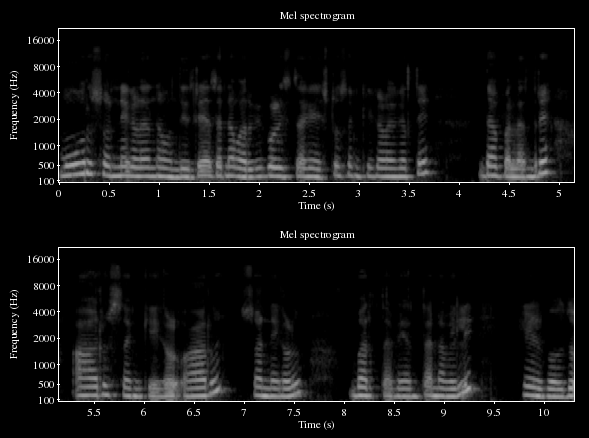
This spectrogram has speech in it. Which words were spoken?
ಮೂರು ಸೊನ್ನೆಗಳನ್ನು ಹೊಂದಿದರೆ ಅದನ್ನು ವರ್ಗಗೊಳಿಸಿದಾಗ ಎಷ್ಟು ಸಂಖ್ಯೆಗಳಾಗತ್ತೆ? ಡಬಲ್ ಅಂದರೆ ಆರು ಸಂಖ್ಯೆಗಳು, ಆರು ಸೊನ್ನೆಗಳು ಬರ್ತವೆ ಅಂತ ನಾವಿಲ್ಲಿ ಹೇಳ್ಬೋದು.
